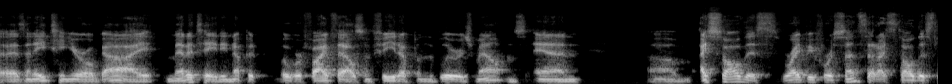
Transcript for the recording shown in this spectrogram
as an 18 year old guy meditating up at over 5,000 feet up in the Blue Ridge Mountains. And um, I saw this right before sunset. I saw this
